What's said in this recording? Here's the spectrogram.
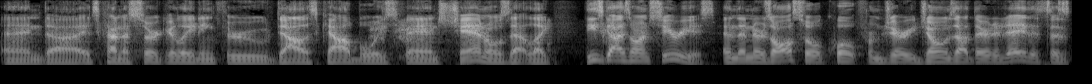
and uh, it's kind of circulating through Dallas Cowboys fans channels that like these guys aren't serious. And then there's also a quote from Jerry Jones out there today that says.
